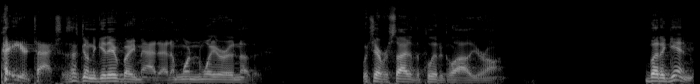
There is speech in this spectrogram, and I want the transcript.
Pay your taxes. That's going to get everybody mad at him one way or another, whichever side of the political aisle you're on. But again,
